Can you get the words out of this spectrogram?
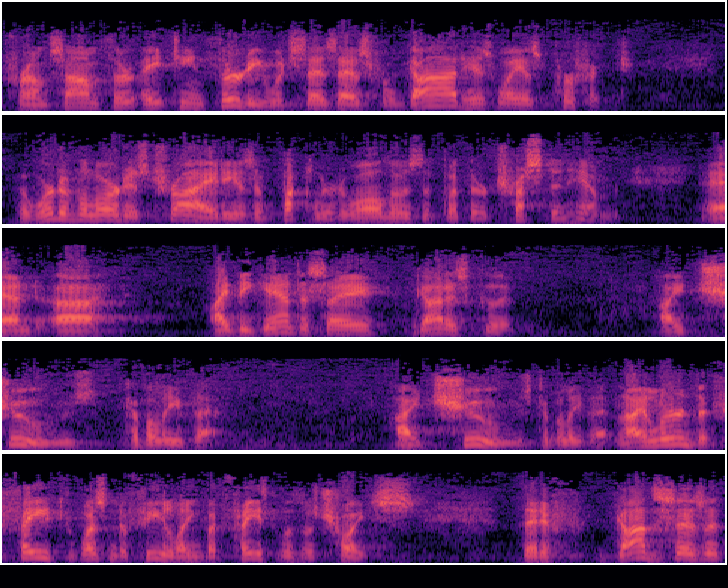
from Psalm 1830, which says, As for God, his way is perfect. The word of the Lord is tried. He is a buckler to all those that put their trust in him. And uh, I began to say, God is good. I choose to believe that. I choose to believe that. And I learned that faith wasn't a feeling, but faith was a choice. That if God says it,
